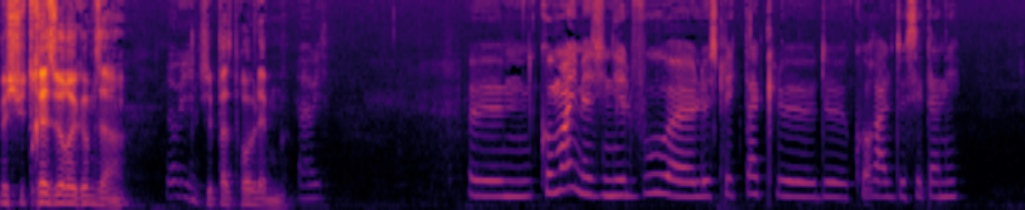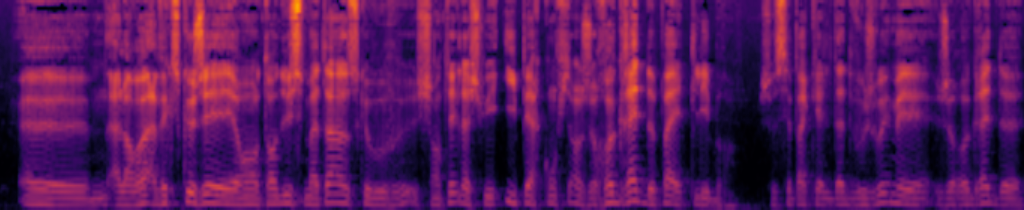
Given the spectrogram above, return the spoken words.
Mais je suis très heureux comme ça. Hein. Ah oui. J'ai pas de problème. moi. Ah oui. Euh, comment imaginez-vous euh, le spectacle de chorale de cette année? Euh, alors, avec ce que j'ai entendu ce matin, ce que vous chantez, là, je suis hyper confiant. Je regrette de ne pas être libre. Je ne sais pas quelle date vous jouez, mais je regrette de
